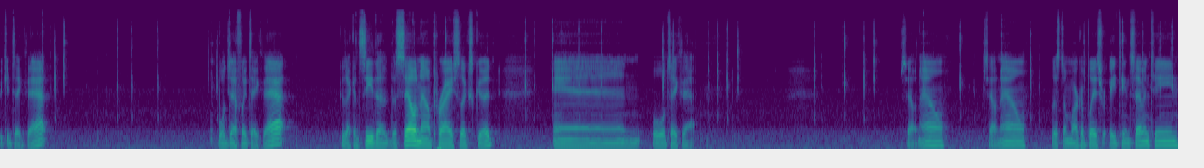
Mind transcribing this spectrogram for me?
We can take that. We'll definitely take that. Because I can see the, the sell now price looks good. And we'll take that. Sell now. Sell now. List on marketplace for 1817.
